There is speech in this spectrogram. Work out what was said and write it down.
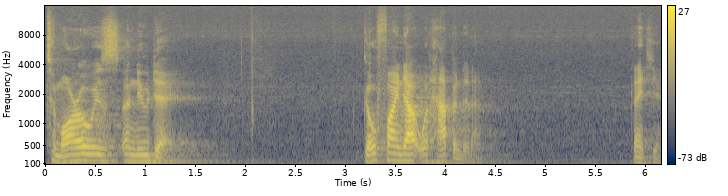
Tomorrow is a new day. Go find out what happened in it. Thank you.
